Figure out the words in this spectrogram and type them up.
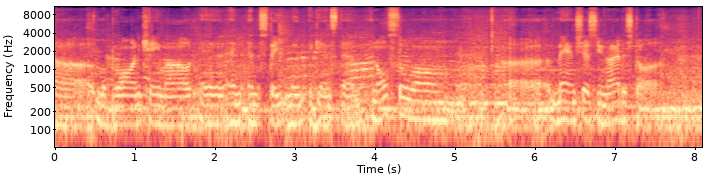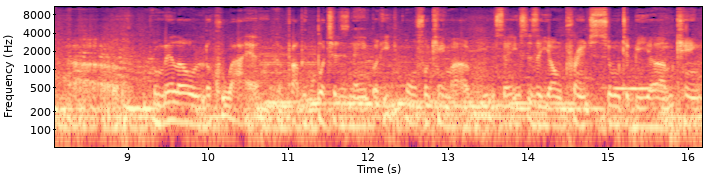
LeBron LeBron came out in, in, a statement against them, and also um, uh, Manchester United star uh, Romelu Lukaku. I probably butchered his name, but he also came out saying this is a young prince, soon to be um, king.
